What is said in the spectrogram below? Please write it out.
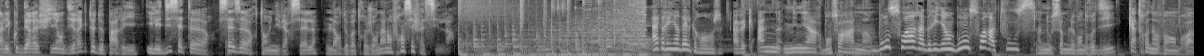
À l'écoute des RFI en direct de Paris, il est 17h, 16h temps universel, lors de votre journal en français facile. Adrien Delgrange. Avec Anne Mignard. Bonsoir Anne. Bonsoir Adrien, bonsoir à tous. Nous sommes le vendredi 4 novembre.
